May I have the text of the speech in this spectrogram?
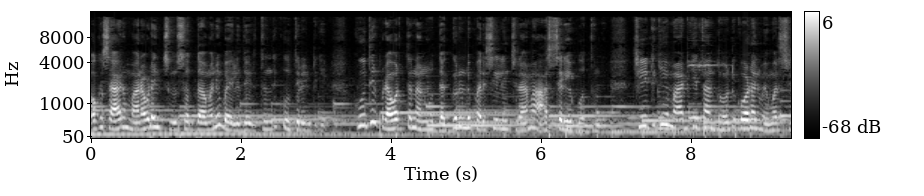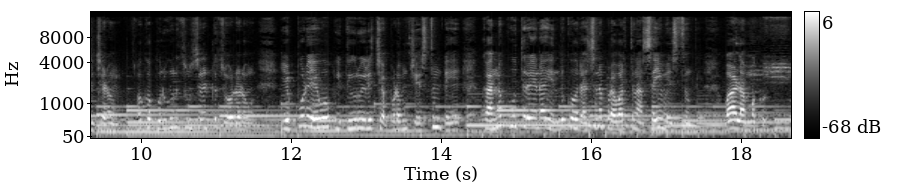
ఒకసారి మనవడిని చూసొద్దామని బయలుదేరుతుంది కూతురింటికి. కూతురి ప్రవర్తనను దగ్గరుండి పరిశీలించడం ఆశ్చర్యపోతుంది. చీటికి మాటికి తన తోటికోడని విమర్శించడం ఒక పురుగును చూసినట్లు చూడడం ఎప్పుడు ఏవో పితూరులు చెప్పడం చేస్తుంటే కన్న కూతురైనా ఎందుకో రచన ప్రవర్తన అసహ్యం వేస్తుంది వాళ్ళమ్మకు.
